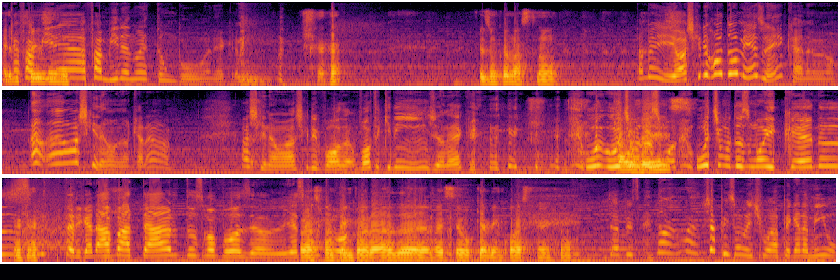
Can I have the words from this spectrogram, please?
é que a família, a família não é tão boa, né, cara? Fez um canastrão. Tá bem, eu acho que ele rodou mesmo, hein, cara. meu. Ah, eu acho que não, não, cara. Acho que não, acho que ele volta. Volta que nem índio, né? O, o último, dos, último dos moicanos, tá ligado? Avatar dos robôs. Eu, ia Próxima temporada vai ser o Kevin Costner, então. Já pensou, não, não, já pensou, tipo, uma pegada meio.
